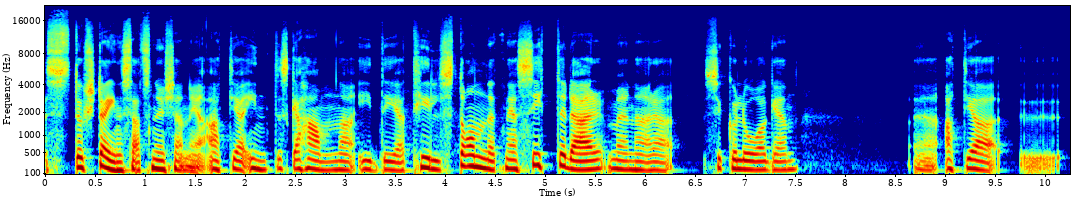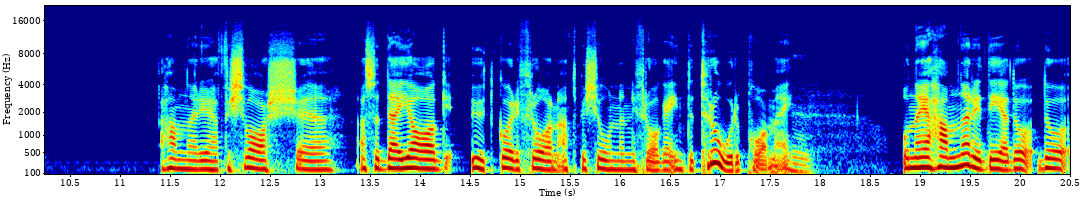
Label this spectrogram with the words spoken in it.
största insats nu känner jag att jag inte ska hamna i det tillståndet när jag sitter där med den här eh, psykologen eh, att jag hamnar i det här försvars alltså där jag utgår ifrån att personen i fråga inte tror på mig. Och när jag hamnar i det då, då,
